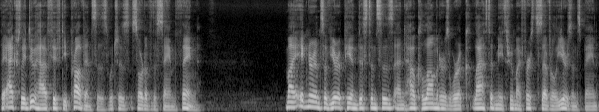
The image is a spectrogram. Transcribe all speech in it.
They actually do have 50 provinces, which is sort of the same thing. My ignorance of European distances and how kilometers work lasted me through my first several years in Spain.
